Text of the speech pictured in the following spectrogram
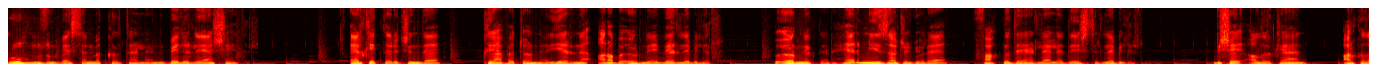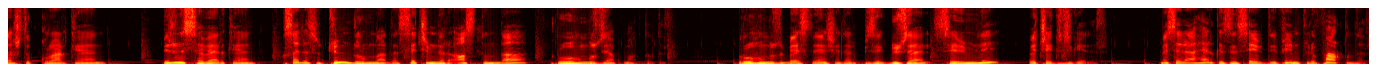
ruhumuzun beslenme kriterlerini belirleyen şeydir. Erkekler için de kıyafet örneği yerine araba örneği verilebilir. Bu örnekler her mizaca göre farklı değerlerle değiştirilebilir. Bir şey alırken, arkadaşlık kurarken, birini severken, kısacası tüm durumlarda seçimleri aslında ruhumuz yapmaktadır. Ruhumuzu besleyen şeyler bize güzel, sevimli ve çekici gelir. Mesela herkesin sevdiği film türü farklıdır.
